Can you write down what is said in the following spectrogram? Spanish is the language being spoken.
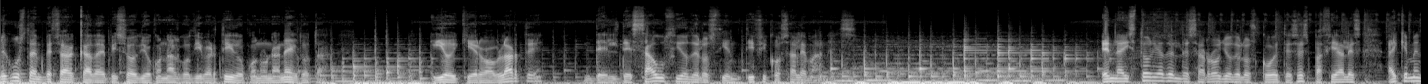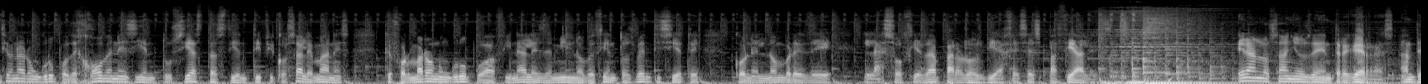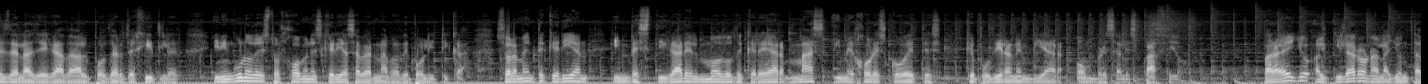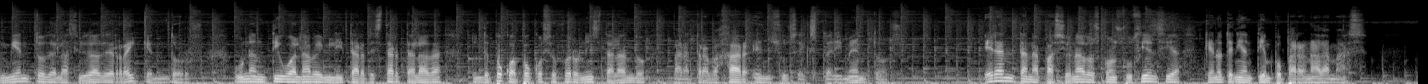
Me gusta empezar cada episodio con algo divertido, con una anécdota. Y hoy quiero hablarte del desahucio de los científicos alemanes. En la historia del desarrollo de los cohetes espaciales hay que mencionar un grupo de jóvenes y entusiastas científicos alemanes que formaron un grupo a finales de 1927 con el nombre de la Sociedad para los Viajes Espaciales. Eran los años de entreguerras, antes de la llegada al poder de Hitler, y ninguno de estos jóvenes quería saber nada de política. Solamente querían investigar el modo de crear más y mejores cohetes que pudieran enviar hombres al espacio. Para ello alquilaron al ayuntamiento de la ciudad de Reikendorf una antigua nave militar destartalada donde poco a poco se fueron instalando para trabajar en sus experimentos. Eran tan apasionados con su ciencia que no tenían tiempo para nada más.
